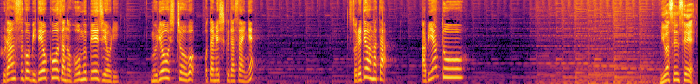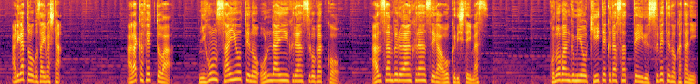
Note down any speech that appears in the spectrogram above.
フランス語ビデオ講座のホームページより無料視聴をお試しくださいね。それではまた、アビアント三輪先生、ありがとうございました。アラカフェットは日本最大手のオンラインフランス語学校アンサンブル・アン・フランセがお送りしていますこの番組を聞いてくださっているすべての方に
